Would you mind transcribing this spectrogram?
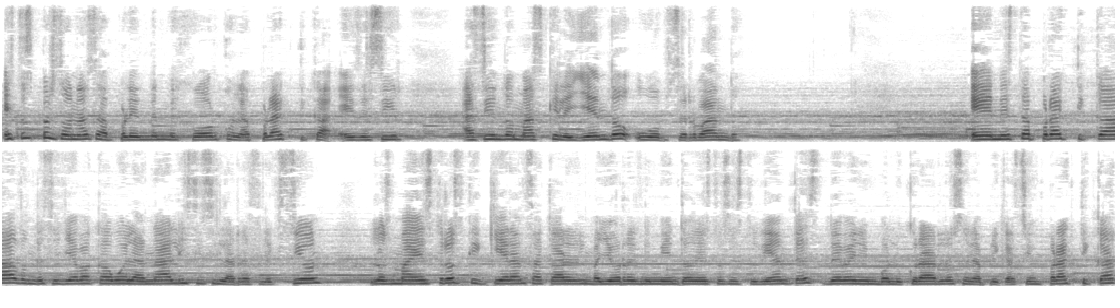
Estas personas aprenden mejor con la práctica, es decir, haciendo más que leyendo u observando. En esta práctica, donde se lleva a cabo el análisis y la reflexión, los maestros que quieran sacar el mayor rendimiento de estos estudiantes deben involucrarlos en la aplicación práctica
